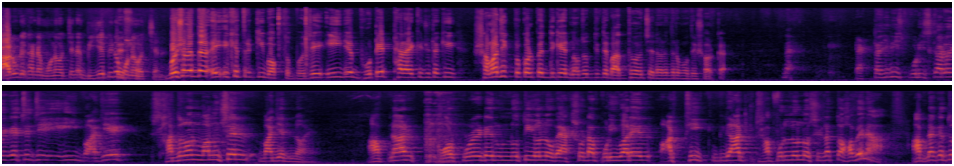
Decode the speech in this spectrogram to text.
কারুর এখানে মনে হচ্ছে না বিজেপিরও মনে হচ্ছে না। বৈষ্ণবদা এই ক্ষেত্রে কি বক্তব্য? যে এই যে ভোটের ঠেলায় কিছুটা কি সামাজিক প্রকল্পের দিকে নজর দিতে বাধ্য হচ্ছে নরেন্দ্র মোদী সরকার? না একটা জিনিস পরিষ্কার হয়ে গেছে যে এই বাজেট সাধারণ মানুষের বাজেট নয়। আপনার কর্পোরেটের উন্নতি হলো বা একশোটা পরিবারের আর্থিক বিরাট সাফল্য হলো সেটা তো হবে না। আপনাকে তো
